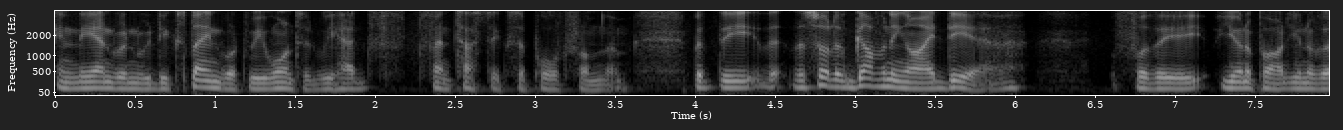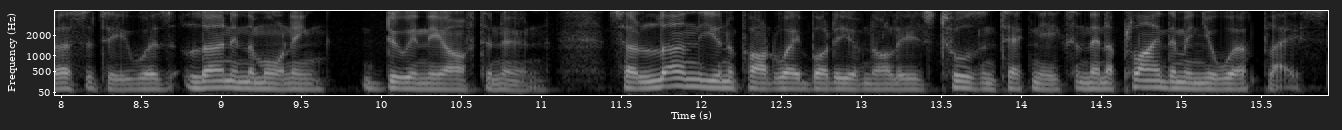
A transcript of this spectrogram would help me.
in the end, when we'd explained what we wanted, we had f- fantastic support from them. But the, the, the sort of governing idea for the Unipart University was learn in the morning, do in the afternoon. So learn the Unipart way body of knowledge, tools and techniques, and then apply them in your workplace.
